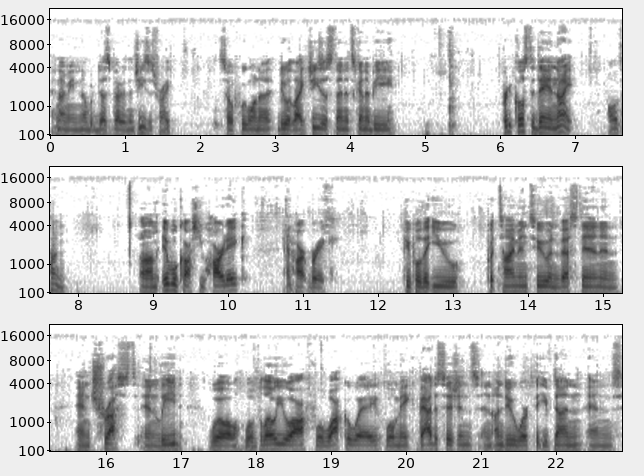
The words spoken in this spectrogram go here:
And I mean, nobody does better than Jesus, right? So if we want to do it like Jesus, then it's going to be pretty close to day and night all the time. Um, it will cost you heartache and heartbreak. People that you put time into, invest in, and and trust and lead will will blow you off, will walk away, will make bad decisions and undo work that you've done, and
